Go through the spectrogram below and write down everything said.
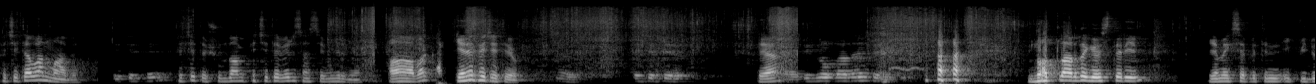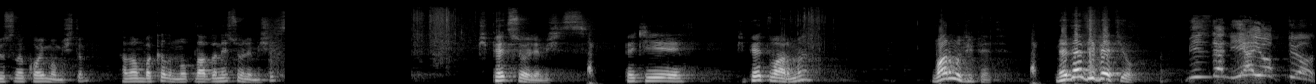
Peçete var mı abi? Peçete. Peçete. Şuradan bir peçete verirsen sevinirim ya. Aa bak. Gene peçete yok. Evet. Peçete. Ya. Ee, Biz notlardan ne söylemiştik? Notlarda göstereyim. Yemek sepetinin ilk videosuna koymamıştım. Hemen bakalım notlarda ne söylemişiz? Pipet söylemişiz. Peki pipet var mı? Var mı pipet? Neden pipet yok? Bizde niye yok diyor.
